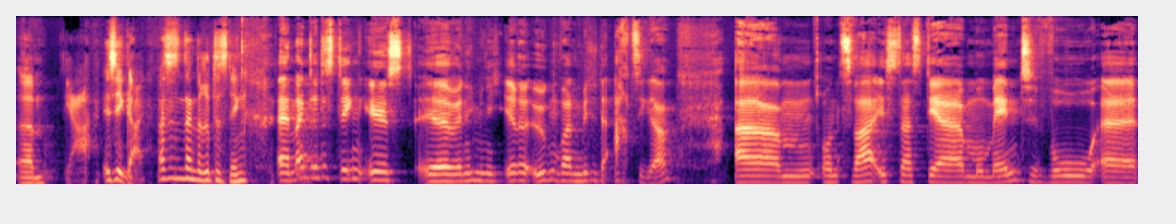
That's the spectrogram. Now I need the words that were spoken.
ähm, ja, ist egal. Was ist denn dein drittes Ding? Äh, mein drittes Ding ist, äh, wenn ich mich nicht irre, irgendwann Mitte der 80er. Ähm, und zwar ist das der Moment, wo äh,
